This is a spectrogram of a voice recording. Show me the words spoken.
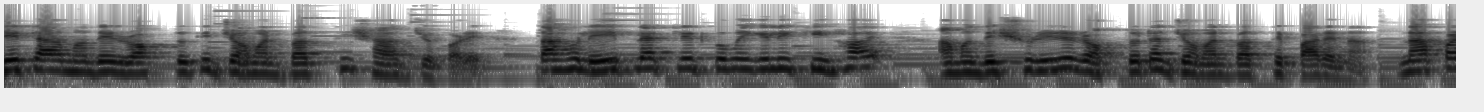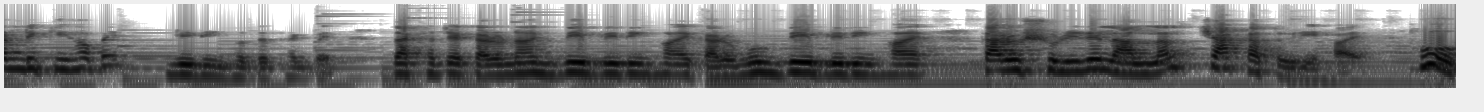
যেটা আমাদের রক্তকে জমাট বাঁধতে সাহায্য করে। তাহলে এই প্ল্যাটলেট কমে গেলে কি হয়? আমাদের শরীরে রক্তটা জমাট বাঁধতে পারে না। না পারলে কি হবে? ব্লিডিং হতে থাকবে। দেখা যায় কারও নাক দিয়ে ব্লিডিং হয় কারও মুখ দিয়ে ব্লিডিং হয় কারও শরীরে লাল লাল চাকা তৈরি হয়। হোক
